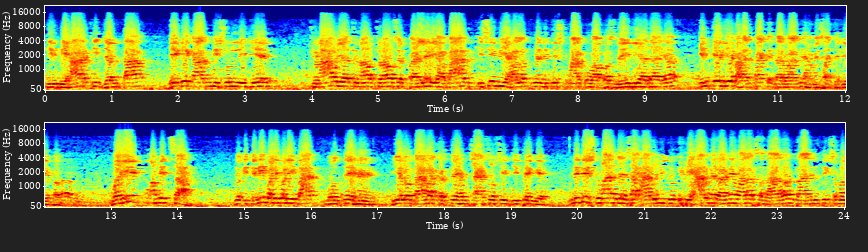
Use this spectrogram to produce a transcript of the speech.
कि बिहार की जनता एक एक आदमी सुन लीजिए, चुनाव या चुनाव चुनाव से पहले या बाद किसी भी हालत में नीतीश कुमार को वापस नहीं लिया जाएगा। इनके लिए भाजपा के दरवाजे हमेशा के लिए बंद। वही अमित शाह, जो इतनी बड़ी बड़ी बात बोलते हैं, ये लोग दावा करते हैं, हम 400 सीट जीतेंगे। नीतीश कुमार जैसा आदमी जो कि बिहार में रहने वाला साधारण राजनीतिक समझ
